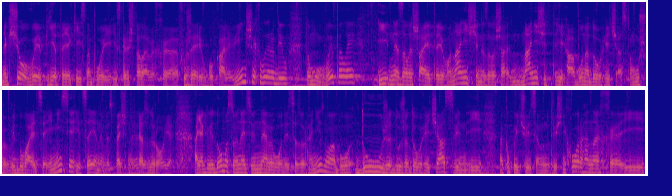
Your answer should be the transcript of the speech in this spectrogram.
якщо ви п'єте якісь напої із кришталевих е, фужерів, бокалів і інших виробів, тому випили і не залишаєте його на ніч чи не залишаєте на ніч або на довгий час, тому що відбувається емісія, і це є небезпечно для здоров'я. А як відомо, свинець він не виводиться з організму, або дуже дуже довгий час він і накопичується в внутрішніх органах, е, і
